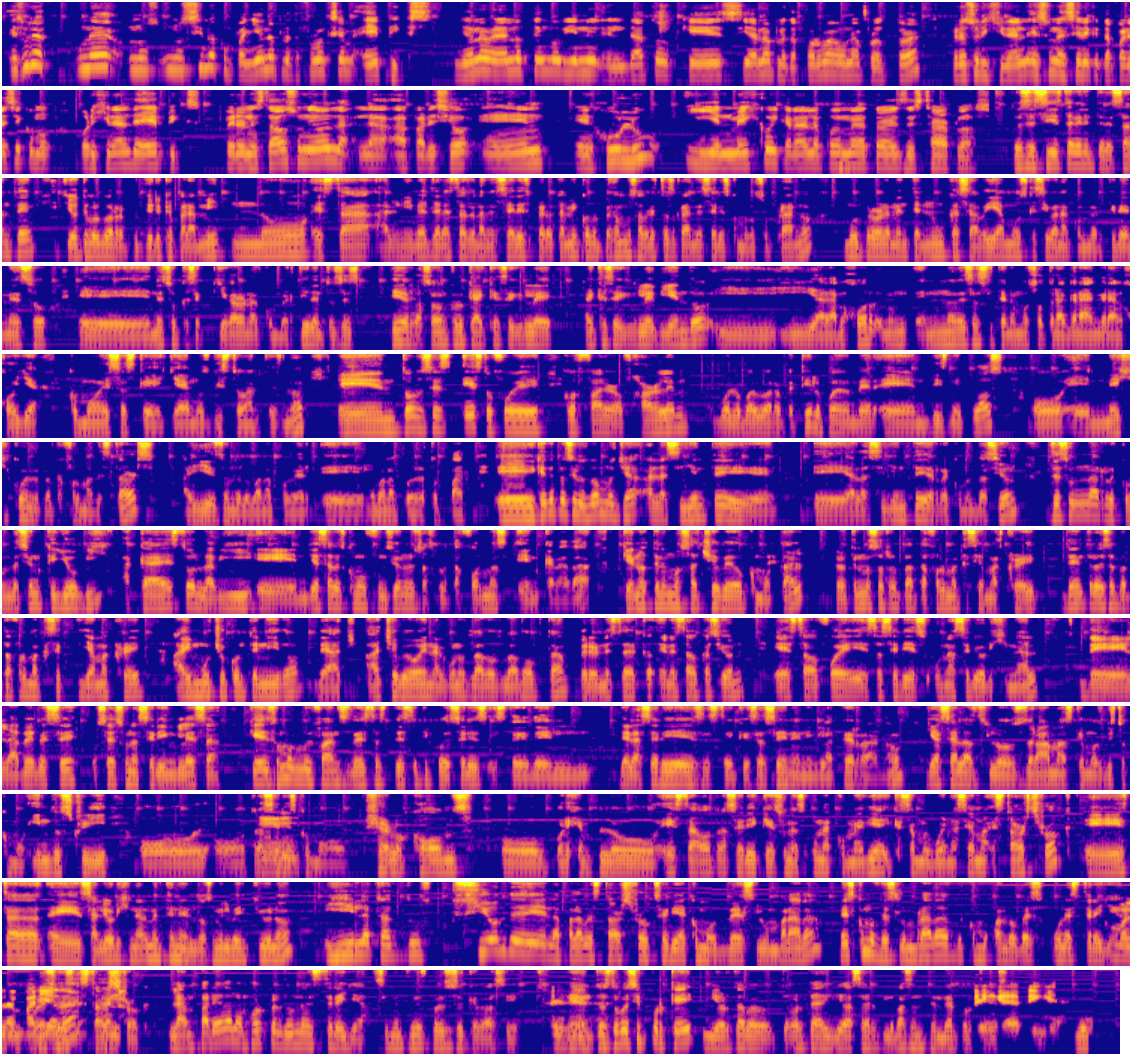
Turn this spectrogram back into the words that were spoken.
es una, una no, no, sé una compañía, una plataforma que se llama Epix. Yo la verdad no tengo bien el, dato que es si una plataforma o una productora, pero es original, es una serie que te aparece como original de Epix, pero en Estados Unidos la, apareció en en Hulu y en México y Canadá la pueden ver a través de Star Plus. Entonces sí está bien interesante. Yo te vuelvo a repetir que para mí no está al nivel de estas grandes series, pero también cuando empezamos a ver estas grandes series como Los Soprano, muy probablemente nunca sabíamos que se iban a convertir en eso, eh, en eso que se llegaron a convertir. Entonces tienes razón, creo que hay que seguirle, hay que seguirle viendo y, a lo mejor en, una de esas sí tenemos otra gran, gran joya como esas que ya hemos visto antes, ¿no? entonces esto fue Godfather of Harlem, bueno, lo vuelvo a repetir, lo pueden ver en Disney Plus o en México en la plataforma de Stars. Ahí es donde lo van a poder, eh, lo van a poder topar. Eh, ¿Qué te parece? Nos vamos ya a la siguiente eh, a la siguiente recomendación. Esta es una recomendación que yo vi. Acá esto la vi en, ya sabes cómo funcionan nuestras plataformas en Canadá, que no tenemos HBO como tal, pero tenemos otra plataforma que se llama Crave. Dentro de esa plataforma que se llama Crave hay mucho contenido de HBO en algunos lados lo adopta, pero en esta, en esta ocasión esta fue, esta serie es una serie original de la BBC, o sea, es una serie inglesa, que somos muy fans de, estas, de este tipo de series, este, del, de las series este, que se hacen en Inglaterra, ¿no? Ya sea las, los dramas que hemos visto como Industry o, otras series como Sherlock Holmes o por ejemplo esta otra serie que es una, una comedia y que está muy buena, se llama Starstruck. Eh, esta eh, salió originalmente en el 2021 y la traducción de la palabra Starstruck sería como deslumbrada. Es como deslumbrada como cuando ves una estrella. Como lampareada. Starstruck. Lampareada a lo mejor perdió una estrella, si me entiendes, por eso se quedó así. Eh, entonces te voy a decir por qué y ahorita, ahorita ya vas a, le vas a entender por qué.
